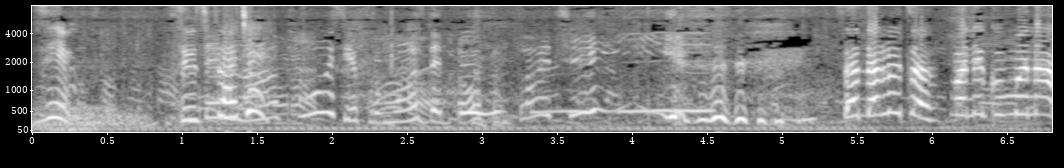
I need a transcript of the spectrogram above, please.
Zim, ți-ți place? Apus, e frumos de tot, îmi place. Sandăluță, fă-ne cu mâna!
